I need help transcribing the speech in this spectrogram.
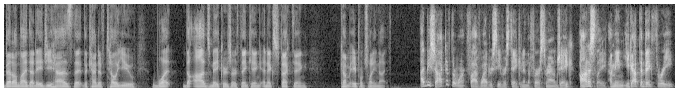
betonline.ag has that, that kind of tell you what the odds makers are thinking and expecting come April 29th. I'd be shocked if there weren't five wide receivers taken in the first round, Jake. Honestly, I mean, you got the big three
